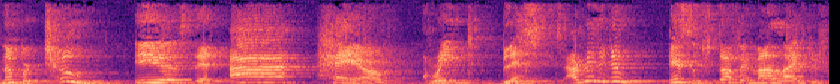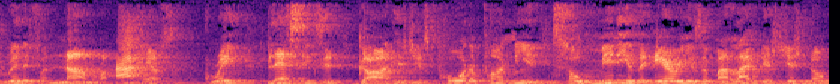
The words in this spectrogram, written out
Number two is that I have great blessings. I really do. It's some stuff in my life that's really phenomenal. I have some great blessings that God has just poured upon me in so many of the areas of my life. There's just no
